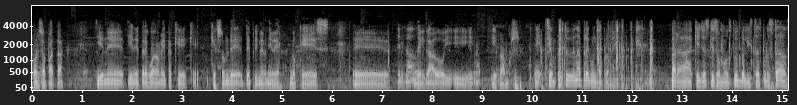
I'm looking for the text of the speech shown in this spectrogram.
con, Zapata tiene, tiene tres guardametas que, que, son de, de, primer nivel, lo que es eh, Delgado, y, y, Ramos. Eh, siempre tuve una pregunta, profe. Para aquellos que somos futbolistas frustrados,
